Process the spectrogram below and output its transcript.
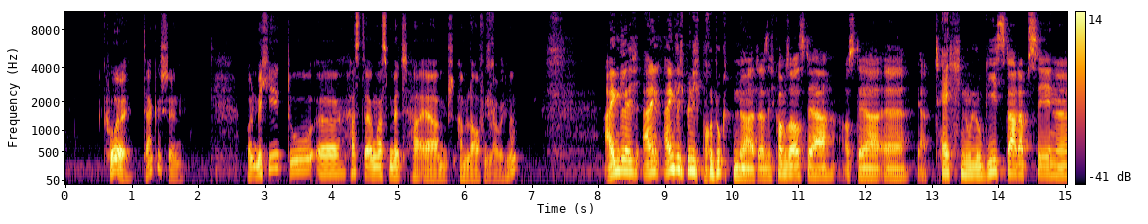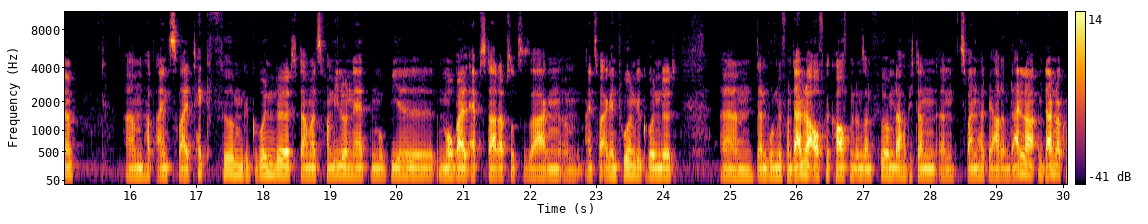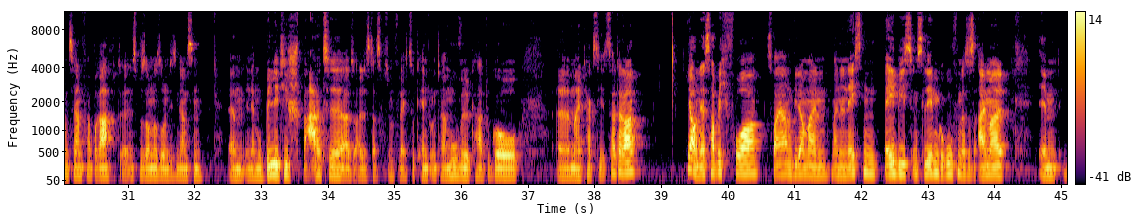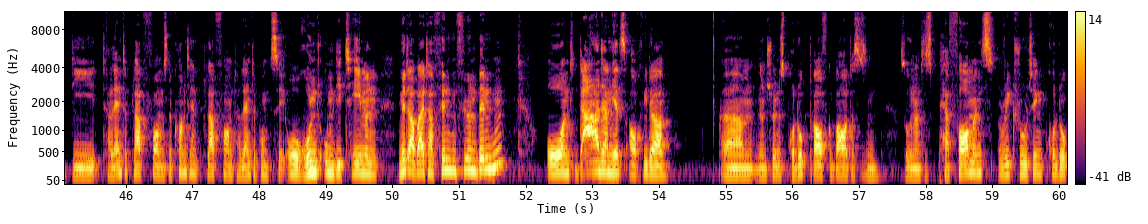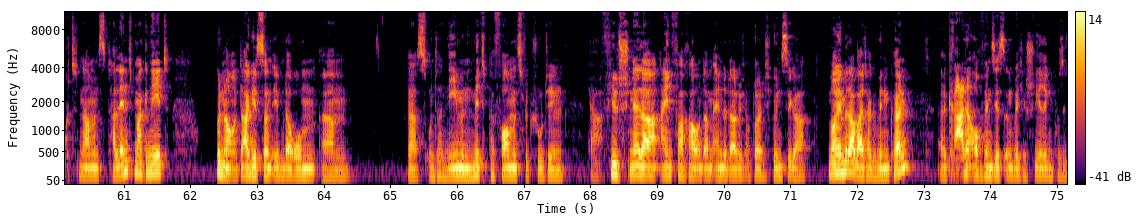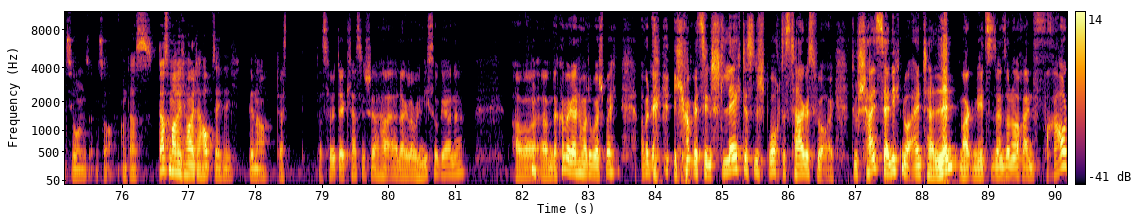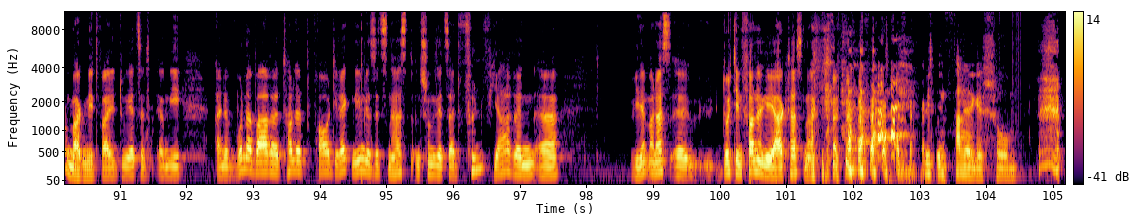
Cool, Dankeschön. Und Michi, du äh, hast da irgendwas mit HR am, am Laufen, glaube ich, ne? Eigentlich, ein, eigentlich bin ich Produktnerd. Also ich komme so aus der aus der äh, ja, Technologie-Startup-Szene, ähm, habe ein, zwei Tech-Firmen gegründet, damals Familonet, ein Mobil, ein Mobile-App-Startup sozusagen, ähm, ein, zwei Agenturen gegründet. Ähm, dann wurden wir von Daimler aufgekauft mit unseren Firmen. Da habe ich dann ähm, zweieinhalb Jahre im Daimler, im Daimler-Konzern verbracht, äh, insbesondere so in diesen ganzen, ähm, in der Mobility-Sparte, also alles das, was man vielleicht so kennt unter Movil, Car2Go, äh, MyTaxi etc. Ja, und jetzt habe ich vor zwei Jahren wieder mein, meine nächsten Babys ins Leben gerufen. Das ist einmal ähm, die Talente-Plattform ist eine Content-Plattform, talente.co, rund um die Themen Mitarbeiter finden, führen, binden. Und da dann jetzt auch wieder ähm, ein schönes Produkt draufgebaut. Das ist ein sogenanntes Performance Recruiting Produkt namens Talentmagnet. Genau, und da geht es dann eben darum, ähm, dass Unternehmen mit Performance Recruiting ja, viel schneller, einfacher und am Ende dadurch auch deutlich günstiger neue Mitarbeiter gewinnen können. Äh, Gerade auch, wenn sie jetzt irgendwelche schwierigen Positionen sind. So. Und das, das mache ich heute hauptsächlich, genau. Das, das hört der klassische HRler, glaube ich, nicht so gerne. Aber ähm, da können wir gleich nochmal drüber sprechen. Aber ich habe jetzt den schlechtesten Spruch des Tages für euch. Du scheinst ja nicht nur ein Talentmagnet zu sein, sondern auch ein Frauenmagnet, weil du jetzt irgendwie eine wunderbare, tolle Frau direkt neben dir sitzen hast und schon jetzt seit fünf Jahren äh, wie nennt man das, äh, durch den Funnel gejagt hast? Nein. durch den Funnel geschoben.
